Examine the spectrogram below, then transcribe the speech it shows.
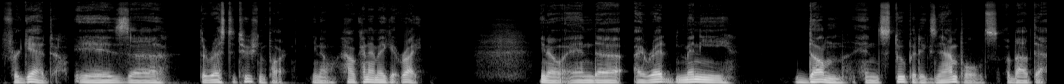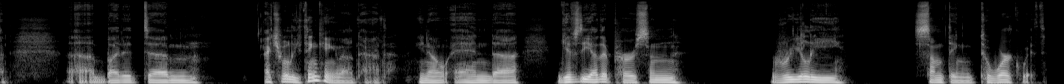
forget is uh, the restitution part. You know, how can I make it right? You know, and uh, I read many dumb and stupid examples about that. Uh, but it um, actually thinking about that, you know, and uh, gives the other person really something to work with.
